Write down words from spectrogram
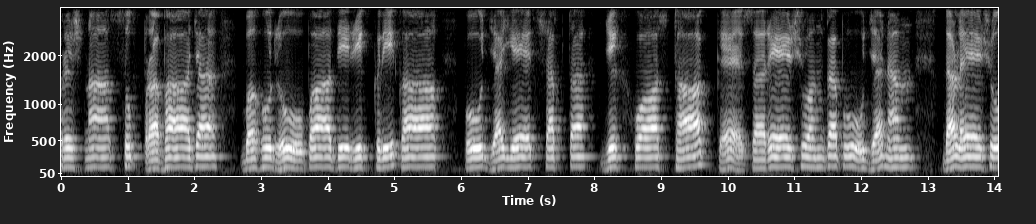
कृष्णा सुप्रभा च बहुरूपातिरिक्रिका पूजयेत् सप्त जिह्वास्था केसरेष्वङ्गपूजनं दलेषु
